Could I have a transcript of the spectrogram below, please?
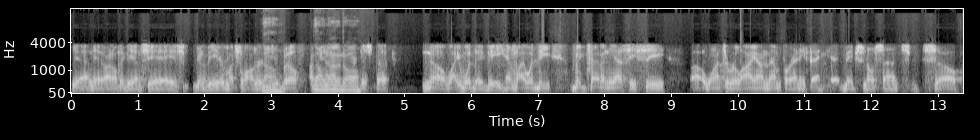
Yeah, and I don't think the NCAA is going to be here much longer. No, you, Bill? I no, mean, not I, at all. Just uh, no. Why would they be? And why would the Big Ten and the SEC uh, want to rely on them for anything. It makes no sense. So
